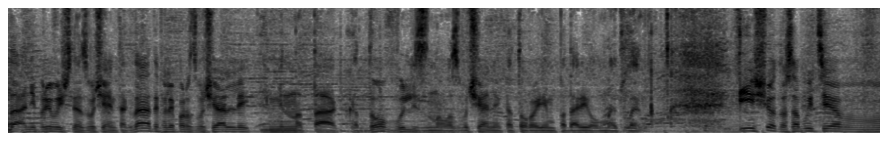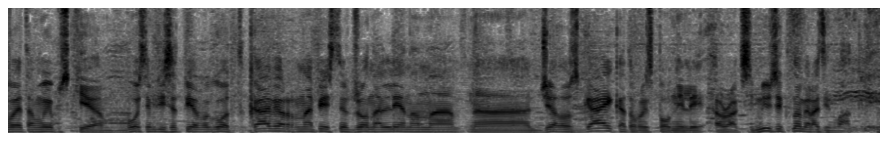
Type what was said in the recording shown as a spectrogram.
Да, непривычное звучание тогда. Def Leppard звучали именно так, до вылизанного звучания, которое им подарил Мэтт Лэнг. И еще одно событие в этом выпуске. 81 год. Кавер на песню Джона Леннона э, «Jealous Guy», который исполнили Roxy Music, номер один в Англии.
